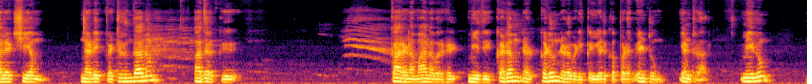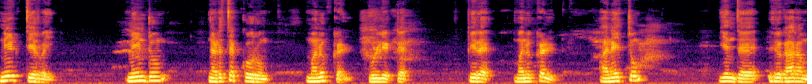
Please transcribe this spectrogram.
அலட்சியம் நடைபெற்றிருந்தாலும் அதற்கு காரணமானவர்கள் மீது கடும் ந- கடும் நடவடிக்கை எடுக்கப்பட வேண்டும் என்றார். மேலும் நீட் தேர்வை மீண்டும் நடத்த கோரும் மனுக்கள் உள்ளிட்ட பிற மனுக்கள் அனைத்தும் இந்த விவகாரம்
